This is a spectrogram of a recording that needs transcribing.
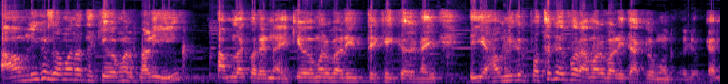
আওয়ামী লীগের জমানাতে কেউ আমার বাড়ি হামলা করে নাই কেউ আমার বাড়ির থেকে করে নাই। এই আওয়ামী লীগের পতনের পর আমার বাড়িতে আক্রমণ হইল কেন?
